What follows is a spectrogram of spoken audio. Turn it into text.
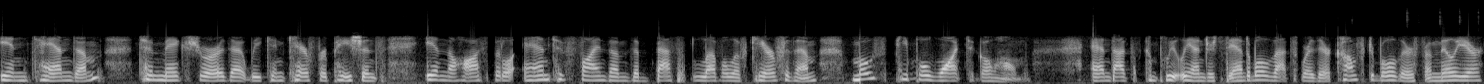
in tandem to make sure that we can care for patients in the hospital and to find them the best level of care for them. Most people want to go home and that's completely understandable. That's where they're comfortable, they're familiar,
